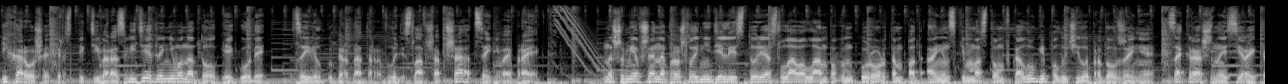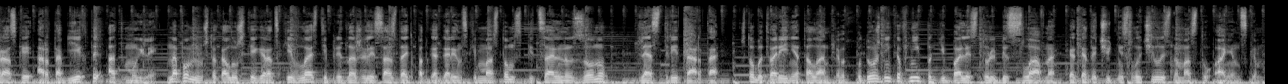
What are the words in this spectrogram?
и хорошая перспектива развития для него на долгие годы, заявил губернатор Владислав Шапша, оценивая проект. Нашумевшая на прошлой неделе история с лава-ламповым курортом под Анинским мостом в Калуге получила продолжение. Закрашенные серой краской арт-объекты отмыли. Напомним, что калужские городские власти предложили создать под Гагаринским мостом специальную зону для стрит-арта, чтобы творения талантливых художников не погибали столь бесславно, как это чуть не случилось на мосту Анинском.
